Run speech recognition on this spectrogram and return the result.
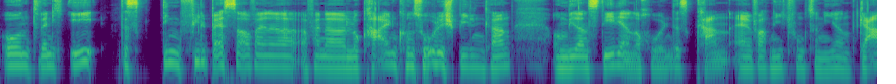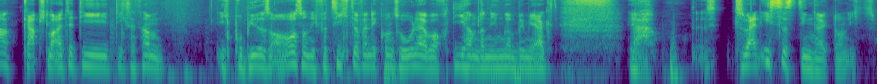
und wenn ich eh das Ding viel besser auf einer, auf einer lokalen Konsole spielen kann und mir dann Stadia noch holen. Das kann einfach nicht funktionieren. Klar, gab es Leute, die, die gesagt haben, ich probiere das aus und ich verzichte auf eine Konsole, aber auch die haben dann irgendwann bemerkt, ja, so weit ist das Ding halt noch nicht.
